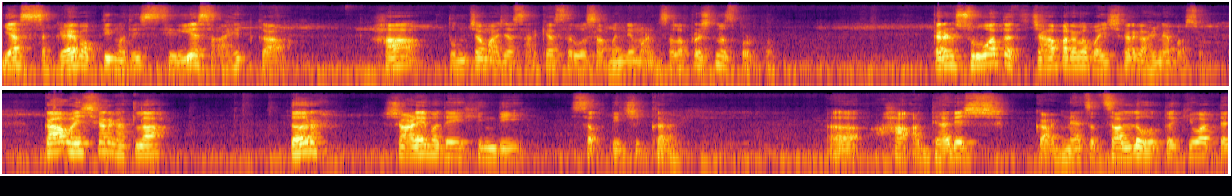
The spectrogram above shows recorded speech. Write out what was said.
या सगळ्या बाबतीमध्ये सिरियस आहेत का? हा तुमच्या माझ्यासारख्या सर्वसामान्य माणसाला प्रश्नच पडतो. कारण सुरुवातच चहापानाला बहिष्कार घालण्यापासून. का बहिष्कार घातला? तर शाळेमध्ये हिंदी सक्तीची करावी. हा अध्यादेश काढण्याचं चाललं होतं किंवा त्या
